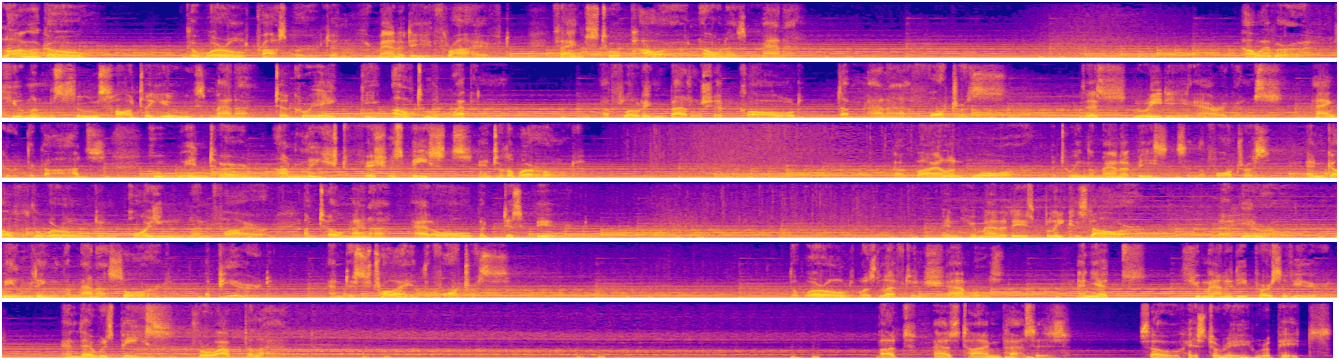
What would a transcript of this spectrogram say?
Long ago, the world prospered and humanity thrived thanks to a power known as mana. However, humans soon sought to use mana to create the ultimate weapon, a floating battleship called the Mana Fortress. This greedy arrogance angered the gods, turn unleashed vicious beasts into the world. A violent war between the mana beasts and the fortress engulfed the world in poison and fire until mana had all but disappeared. In humanity's bleakest hour, a hero wielding the mana sword appeared and destroyed the fortress. World was left in shambles, and yet humanity persevered, and there was peace throughout the land. But as time passes, so history repeats.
